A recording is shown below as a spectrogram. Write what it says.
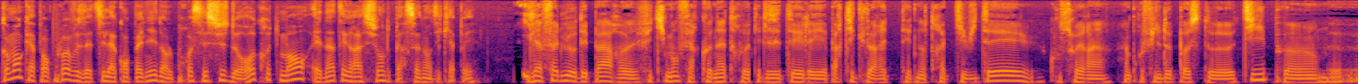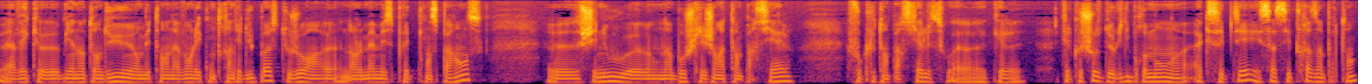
Comment Cap Emploi vous a-t-il accompagné dans le processus de recrutement et d'intégration de personnes handicapées? Il a fallu au départ euh, effectivement faire connaître quelles étaient les particularités de notre activité, construire un, profil de poste euh, type, euh, avec bien entendu en mettant en avant les contraintes du poste, toujours dans le même esprit de transparence. chez nous, on embauche les gens à temps partiel. Il faut que le temps partiel soit quelque chose de librement accepté, et ça c'est très important.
